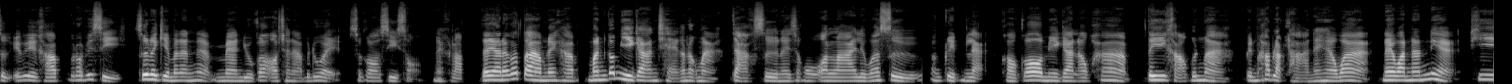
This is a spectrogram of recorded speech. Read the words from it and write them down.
ศึก FA ครับรอบที่ 4 ซึ่งในเกมนั้นเนี่ยแมนยูก็เอาชนะไปด้วยสกอร์ 4-2 นะครับ แต่อย่างไรก็ตามนะครับ มันก็มีการแฉกันออกมา จากสื่อในสังคมออนไลน์หรือว่าสื่ออังกฤษแหละ เขาก็มีการเอาภาพ ตีข่าวขึ้นมา เป็นภาพหลักฐานนะฮะว่า ในวันนั้นเนี่ยที่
